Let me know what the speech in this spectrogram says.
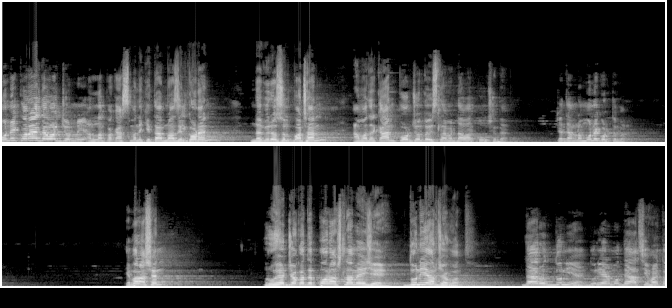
মনে করায় দেওয়ার জন্যই আল্লাহ পাক আসমানি কিতাব নাজিল করেন, নবী রসুল পাঠান, আমাদের কান পর্যন্ত ইসলামের দাওয়াত পৌঁছে দেন, যাতে আমরা মনে করতে পারি। এবার আসেন, রুহের জগতের পর আসলাম এই যে, দুনিয়ার জগৎ। দারুদ দুনিয়া, দুনিয়ার মধ্যে আছি হয়তো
